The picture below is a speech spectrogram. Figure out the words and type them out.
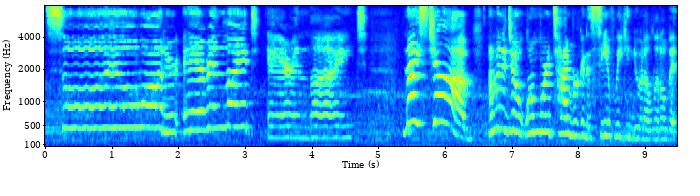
Soil, water, air, and light, air and light. Nice job! I'm to do it one more time. We're to see if we can do it a little bit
